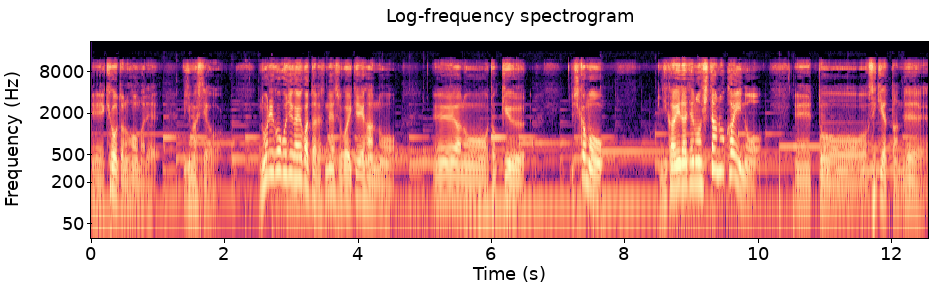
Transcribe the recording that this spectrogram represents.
えー、京都の方まで行きましたよ。乗り心地が良かったですね、すごい京阪の、えー、あの特急。しかも、2階建ての下の階の、えー、っと席やったんで、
